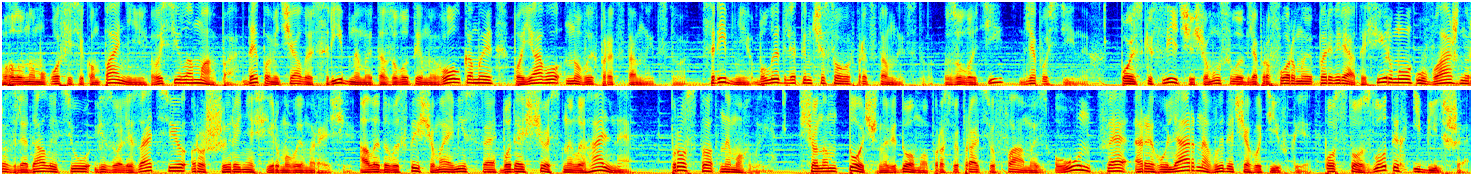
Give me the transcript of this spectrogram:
У головному офісі компанії висіла мапа, де помічали срібними та золотими голками появу нових представництв. Срібні були для тимчасових представництв, золоті для постійних. Польські слідчі, що мусили для проформи перевіряти фірму, уважно розглядали цю візуалізацію розширення фірмової мережі, але довести, що має місце бодай щось нелегальне, просто не могли. Що нам точно відомо про співпрацю ФАМи з ОУН, це регулярна видача готівки по 100 злотих і більше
